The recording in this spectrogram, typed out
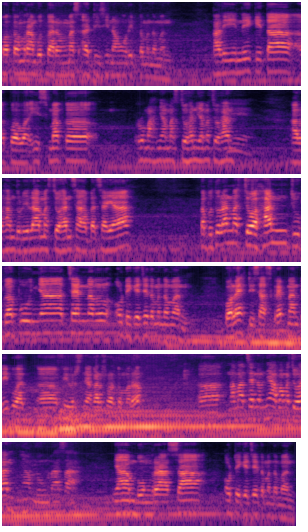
potong rambut bareng Mas Adi Sinangurip teman-teman kali ini kita bawa Isma ke rumahnya Mas Johan ya Mas Johan Iya. Alhamdulillah Mas Johan sahabat saya kebetulan Mas Johan juga punya channel ODGC teman-teman boleh di subscribe nanti buat eh, viewersnya Karsuarto Merek Eh, nama channelnya apa Mas Johan? Nyambung rasa. Nyambung rasa ODGC teman-teman.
